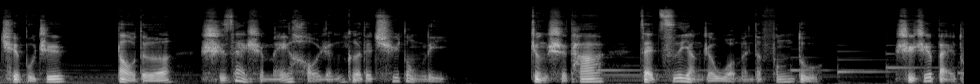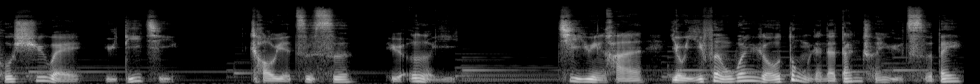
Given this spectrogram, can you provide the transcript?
却不知道德实在是美好人格的驱动力，正是它在滋养着我们的风度，使之摆脱虚伪与低级，超越自私与恶意。既蕴含有一份温柔动人的单纯与慈悲，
